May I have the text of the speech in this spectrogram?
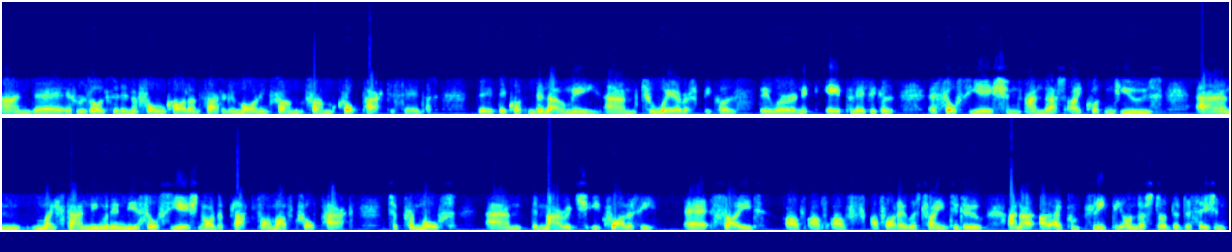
and uh, it resulted in a phone call on Saturday morning from from Croke Park to say that they, they couldn't allow me um, to wear it because they were an apolitical association, and that I couldn't use um, my standing within the association or the platform of Croke Park to promote um, the marriage equality uh, side of, of, of, of what I was trying to do. And I, I completely understood the decision.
